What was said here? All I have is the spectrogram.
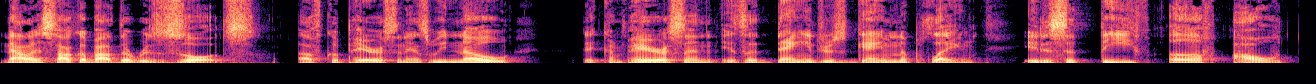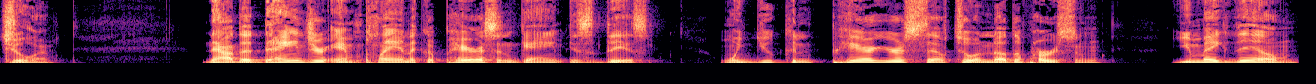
Now let's talk about the results of comparison. As we know that comparison is a dangerous game to play, it is a thief of all joy. Now, the danger in playing a comparison game is this when you compare yourself to another person, you make them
